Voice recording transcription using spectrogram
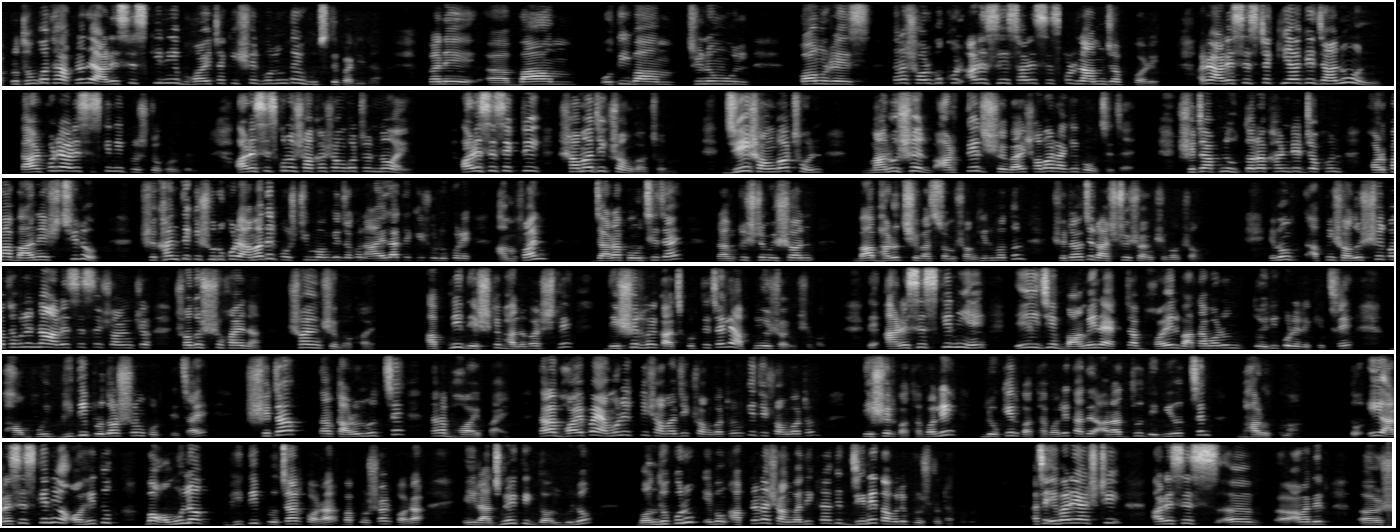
আর প্রথম কথা, আপনাদের আরএসএস কি নিয়ে ভয়টা কিসের বলুন তো? আমি বুঝতে পারি না। মানে বাম, অতিবাম, তৃণমূল, কংগ্রেস, তারা সর্বক্ষণ আরএসএস আরএসএস করে নাম জপ করে। আরে আরএসএসটা কি আগে জানুন? তারপরে আরএসএস কে নিয়ে প্রশ্ন করবেন। আরএসএস কোনো শাখা সংগঠন নয়। আরএসএস একটি সামাজিক সংগঠন। যে সংগঠন মানুষের আর্তের সেবায় সবার আগে পৌঁছে যায়। সেটা আপনি উত্তরাখণ্ডের যখন হরপা বান এসছিল সেখান থেকে শুরু করে আমাদের পশ্চিমবঙ্গে যখন আয়লা থেকে শুরু করে আমফান, যারা পৌঁছে যায়, রামকৃষ্ণ মিশন বা ভারত সেবাশ্রম সংঘের মতন, সেটা হচ্ছে রাষ্ট্রীয় স্বয়ংসেবক সংঘ। এবং আপনি সদস্যের কথা বলেন না আরএসএস এর স্বয়ং সদস্য হয় না, স্বয়ংসেবক হয়। আপনি দেশকে ভালোবাসলে, দেশের হয়ে কাজ করতে চাইলে আপনিও স্বয়ংসেবক। আরএসএস কে নিয়ে এই যে বামের একটা ভয়ের বাতাবরণ তৈরি করে রেখেছে ভীতি প্রদর্শন করতে চায়, সেটা তার কারণ হচ্ছে তারা ভয় পায়। তারা ভয় পায় এমন একটি সামাজিক সংগঠনকে যে সংগঠন দেশের কথা বলে, লোকের কথা বলে, তাদের আরাধ্য দেবী হচ্ছেন ভারত মা। তো এই আরএসএস কে নিয়ে অহেতুক বা অমূলক ভীতি প্রচার করা বা প্রসার করা এই রাজনৈতিক দলগুলো বন্ধ করুক এবং আপনারা সাংবাদিকরা আগে জেনে তাহলে প্রশ্নটা করুন। আচ্ছা এবারে আসছি আরএসএস আমাদের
